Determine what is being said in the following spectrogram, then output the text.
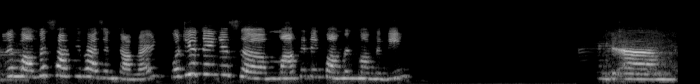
Today Mohammed Saqib hasn't come, right? What do you think is uh, marketing, Mohammed Mohammadi? and um,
